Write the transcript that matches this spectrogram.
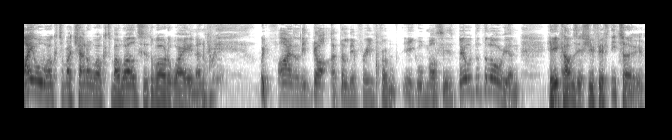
Hi all, welcome to my channel, welcome to my world, this is the world of Wayne and we, we finally got a delivery from Eaglemoss's Build the DeLorean. Here comes issue 52.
